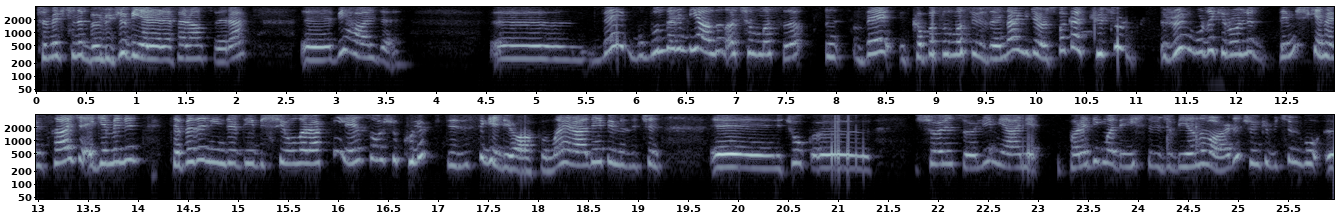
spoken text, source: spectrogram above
tırnak içinde bölücü bir yere referans veren e, bir halde. E, ve bu, bunların bir yandan açılması ve kapatılması üzerinden gidiyoruz. Fakat kültürün buradaki rolü demişken hani sadece egemenin tepeden indirdiği bir şey olarak değil en son şu kulüp dizisi geliyor aklıma. Herhalde hepimiz için e, çok e, şöyle söyleyeyim yani paradigma değiştirici bir yanı vardı. Çünkü bütün bu e,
